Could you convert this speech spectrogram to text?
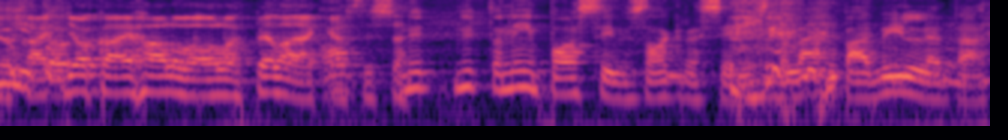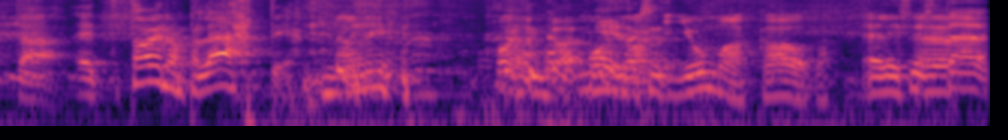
joka, joka ei halua olla pelaajakästissä. Nyt, nyt on niin passiivis-aggressiivista läppää Villetä, että, että taidanpa lähteä. No niin, jumakauta. Eli siis tämä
